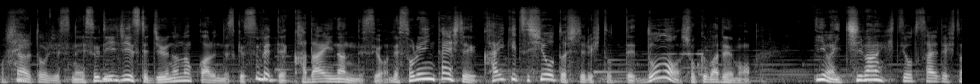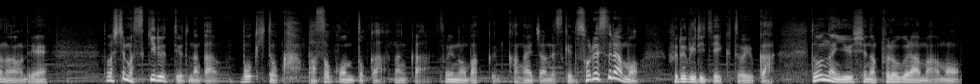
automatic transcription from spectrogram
おっしゃる通りですね、はい、SDGs って17個あるんですけど全て課題なんですよ。でそれに対して解決しようとしてる人ってどの職場でも今一番必要とされてる人なのでどうしてもスキルっていうとなんか簿記とかパソコンとかなんかそういうのをバック考えちゃうんですけどそれすらも古びれていくというかどんな優秀なプログラマーも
